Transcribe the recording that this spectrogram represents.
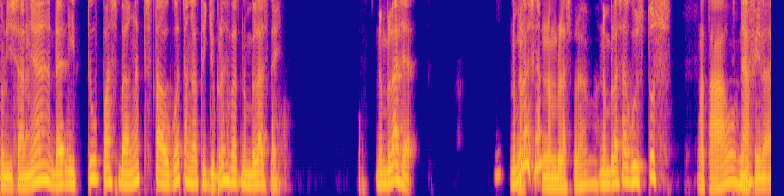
tulisannya dan itu pas banget setahu gue tanggal 17 atau 16 deh. 16 ya? 16 kan? 16 berapa? 16 Agustus. Nggak tahu. Nah, Villa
